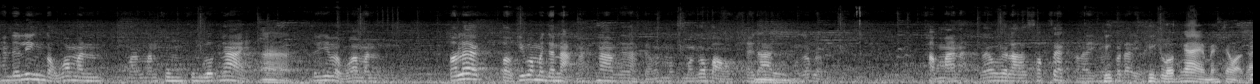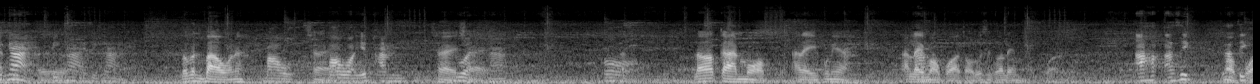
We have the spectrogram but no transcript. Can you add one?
handling ต่อว่ามันมันมันคุมคุมรถง่ายอ่า ด้วยที่แบบว่ามัน ตอนแรกต่อคิดว่ามันจะหนักนะหน้ามันจะหนักแต่ว่ามันมันก็เบาใช้ได้อยู่อืมมันก็แบบขับมันอะ แล้วเวลาซอกแซกอะไรพลิกก็ได้อยู่พลิกรถง่ายไหมจังหวะพการลิกง่ายเออพลิกง่ายพลิกง่าย แล้วมันเบานะ เบาใช่เบากว่าเอสพันใช่ด้วยใช่ นะก็แล้วก็การหมอบอะไรพวกเนี้ยอะไรหมอบกว่าต่อรู้สึกว่าอะไรหมอบกว่าอาอาซิกอาซิกเห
